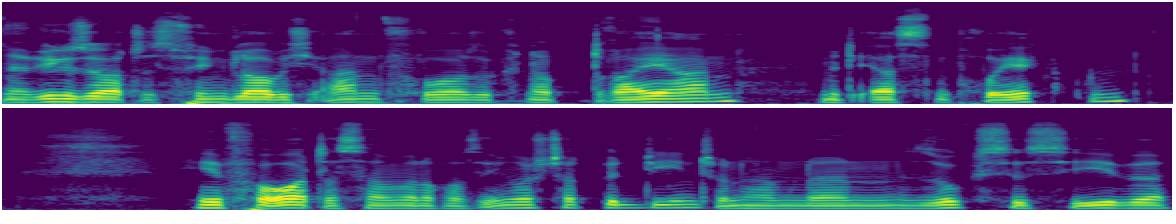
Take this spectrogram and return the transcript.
Ja, wie gesagt, es fing, glaube ich, an vor so knapp drei Jahren mit ersten Projekten hier vor Ort. Das haben wir noch aus Ingolstadt bedient und haben dann sukzessive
